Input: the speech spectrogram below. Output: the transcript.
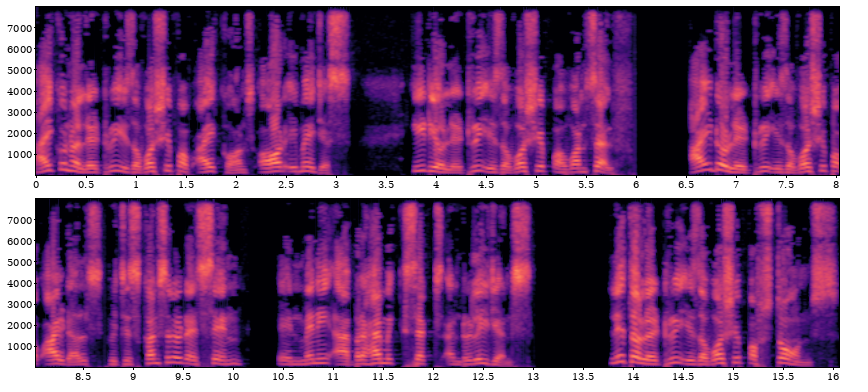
Iconolatry is the worship of icons or images. Idiolatry is the worship of oneself. Idolatry is the worship of idols, which is considered a sin in many Abrahamic sects and religions. Litholatry is the worship of stones.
